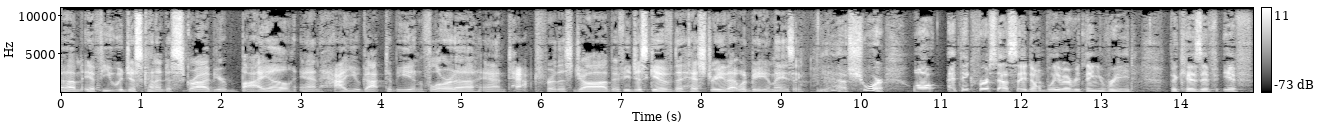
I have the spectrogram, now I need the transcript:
um, if you would just kind of describe your bio and how you got to be in Florida and tapped for this job, if you just give the history, that would be amazing. Yeah, sure. Well, I think first I'll say don't believe everything you read because if if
